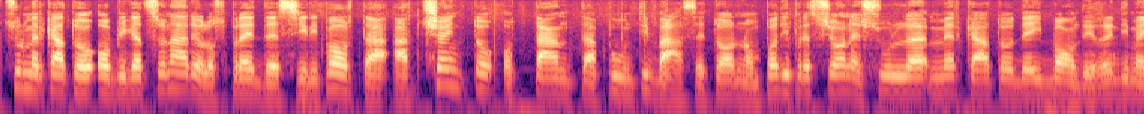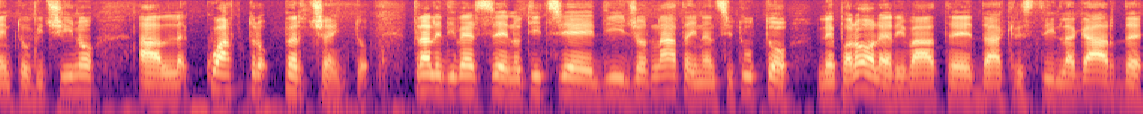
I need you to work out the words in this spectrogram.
Sul mercato obbligazionario lo spread si riporta a 180 punti base, torna un po' di pressione sul mercato dei bond, il rendimento vicino al 4%. Tra le diverse notizie di giornata, innanzitutto le parole arrivate da Christine Lagarde,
